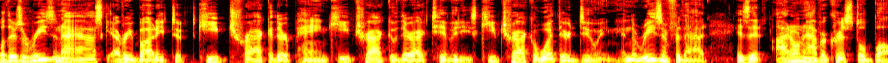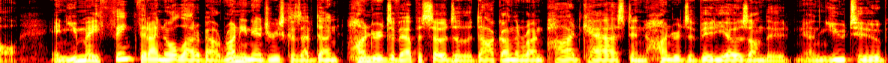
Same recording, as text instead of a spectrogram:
Well, there's a reason I ask everybody to keep track of their pain, keep track of their activities, keep track of what they're doing. And the reason for that is that I don't have a crystal ball. And you may think that I know a lot about running injuries because I've done hundreds of episodes of the Doc on the Run podcast and hundreds of videos on the on YouTube.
